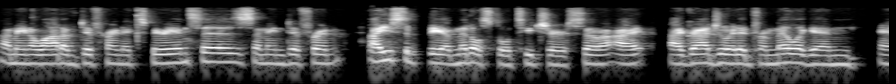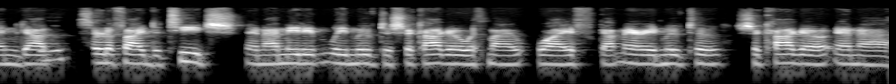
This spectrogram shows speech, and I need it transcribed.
I mean a lot of different experiences. I mean different i used to be a middle school teacher so i i graduated from milligan and got mm-hmm. certified to teach and i immediately moved to chicago with my wife got married moved to chicago and uh,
